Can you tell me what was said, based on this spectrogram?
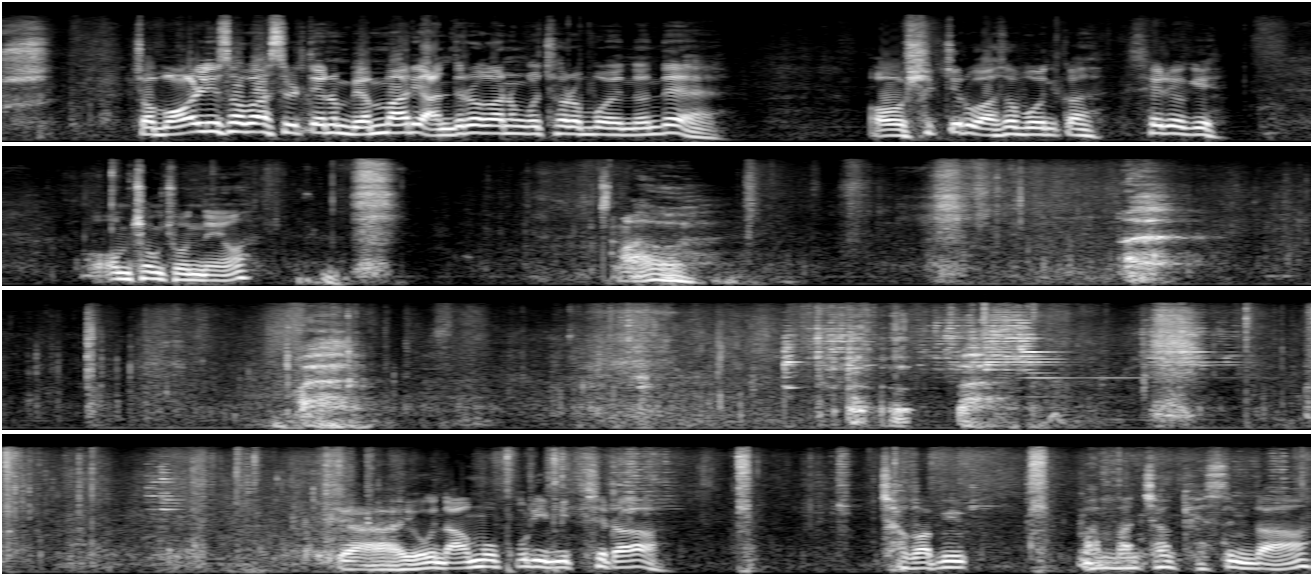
씨. 저 멀리서 봤을 때는 몇 마리 안 들어가는 것처럼 보였는데, 어 실제로 와서 보니까 세력이 엄청 좋네요. 아우. 야, 여기 나무 뿌리 밑이라 작업이 만만치 않겠습니다.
